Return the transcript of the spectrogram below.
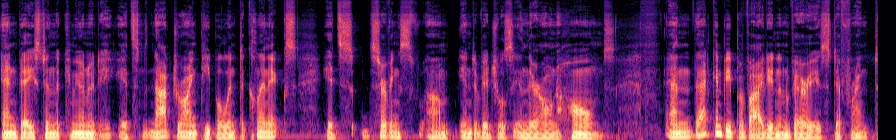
and based in the community. It's not drawing people into clinics, it's serving um, individuals in their own homes. And that can be provided in various different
